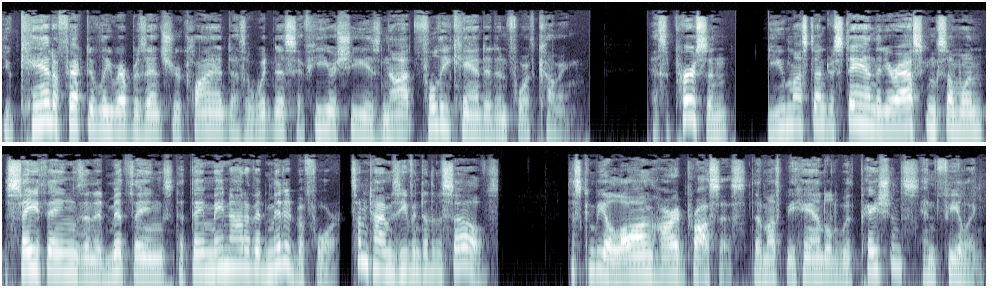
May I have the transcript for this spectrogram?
You can't effectively represent your client as a witness if he or she is not fully candid and forthcoming. As a person, you must understand that you're asking someone to say things and admit things that they may not have admitted before, sometimes even to themselves. This can be a long, hard process that must be handled with patience and feeling.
